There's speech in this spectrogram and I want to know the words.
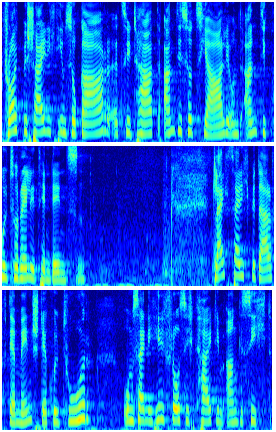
Freud bescheinigt ihm sogar, äh, Zitat, antisoziale und antikulturelle Tendenzen. Gleichzeitig bedarf der Mensch der Kultur, um seine Hilflosigkeit im Angesicht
